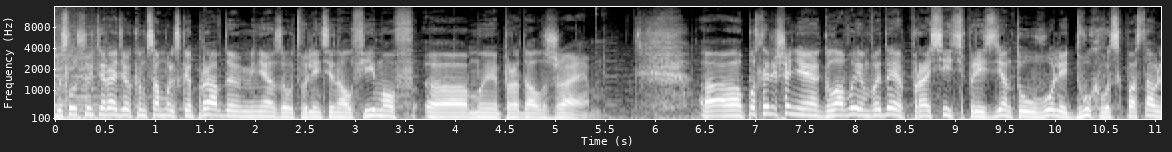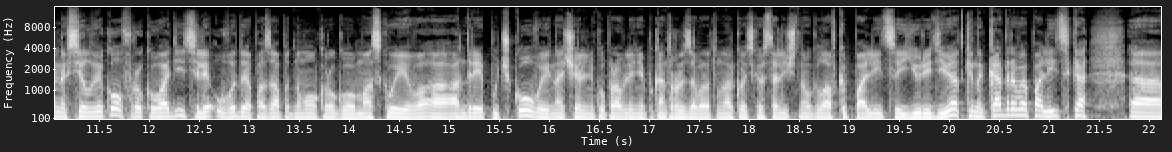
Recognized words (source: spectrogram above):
Вы слушаете радио «Комсомольская правда». Меня зовут Валентин Алфимов. Э, мы продолжаем. А, после решения главы МВД просить президента уволить двух высокопоставленных силовиков, руководителя УВД по Западному округу Москвы а, Андрея Пучкова и начальник управления по контролю за оборотом наркотиков столичного главка полиции Юрия Девяткина, кадровая политика, э,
